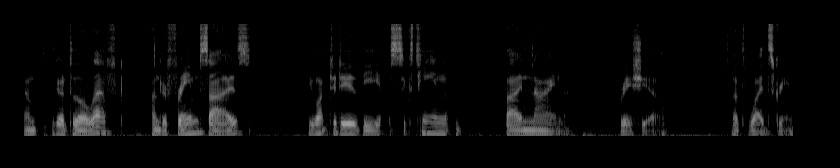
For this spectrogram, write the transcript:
and go to the left under frame size you want to do the 16 by 9 ratio. That's widescreen.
